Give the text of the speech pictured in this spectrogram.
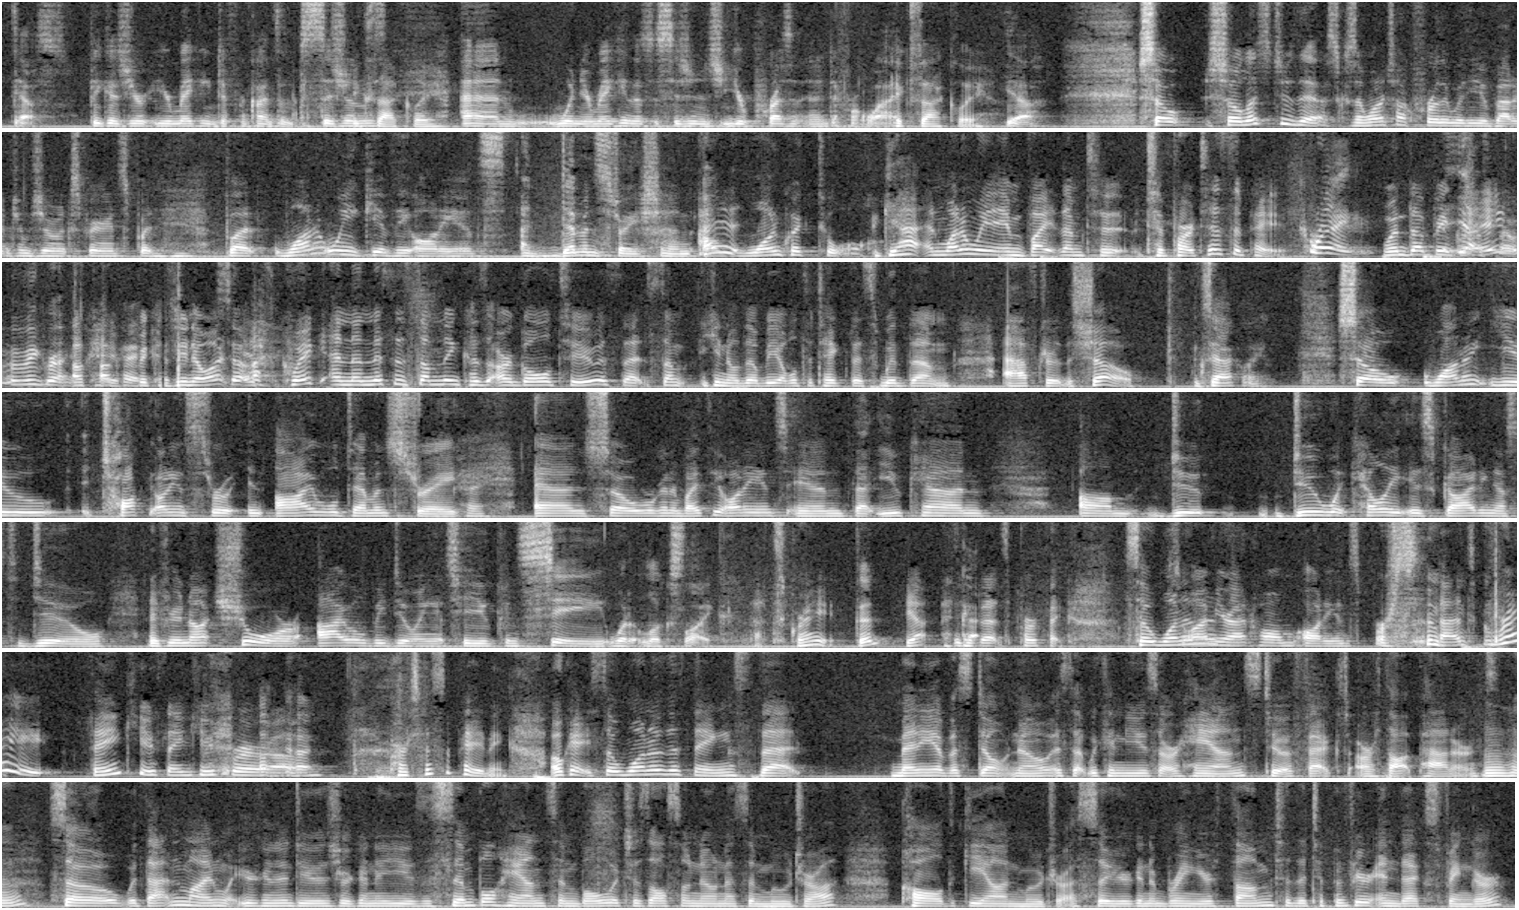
Yes. Because you're, you're making different kinds of decisions. Exactly. And when you're making those decisions, you're present in a different way. Exactly. Yeah. So so let's do this because I want to talk further with you about it in terms of your own experience. But Mm-hmm. but why don't we give the audience a demonstration of I- one quick tool? Yeah, and why don't we invite them to, to participate? Great. Wouldn't that be great? Yes, that would be great. Okay, Okay. because you know what? So- it's quick, and then this is something because our goal too is that some, you know, they'll be able to take this with them after the show. Exactly. So why don't you talk the audience through it, and I will demonstrate. Okay. And so we're going to invite the audience in that you can um, do do what Kelly is guiding us to do. And if you're not sure, I will be doing it so you can see what it looks like. That's great. Good? Yeah, I think Okay. that's perfect. So one So of I'm your at-home audience person. That's great. Thank you. Thank you for um, participating. Okay, so one of the things that many of us don't know is that we can use our hands to affect our thought patterns. Mm-hmm. So, with that in mind, what you're going to do is you're going to use a simple hand symbol, which is also known as a mudra, called Gyan Mudra. So, you're going to bring your thumb to the tip of your index finger.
